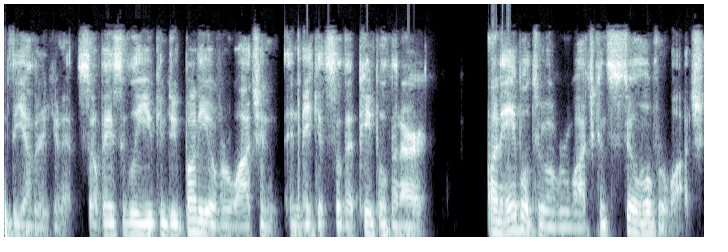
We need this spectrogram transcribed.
the other unit. So basically, you can do buddy Overwatch and, and make it so that people that are unable to Overwatch can still Overwatch.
